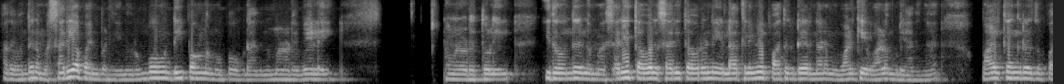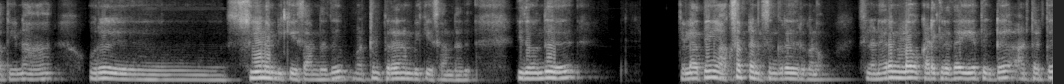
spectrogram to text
அதை வந்து நம்ம சரியா பயன்படுத்திக்கணும். ரொம்பவும் டீப்பாகவும் நம்ம போகக்கூடாது. நம்மளோட வேலை நம்மளோட தொழில். இது வந்து நம்ம சரி தவறு சரி தவறுன்னு எல்லாத்துலேயுமே பார்த்துக்கிட்டே இருந்தால் நம்ம வாழ்க்கையை வாழ முடியாதுங்க. வாழ்க்கைங்கிறது பார்த்தீங்கன்னா ஒரு சுயநம்பிக்கை சார்ந்தது மற்றும் பிற நம்பிக்கை சார்ந்தது. இது வந்து எல்லாத்தையும் அக்செப்டன்ஸுங்கிறது இருக்கணும். சில நேரங்களில் கிடைக்கிறத ஏற்றுக்கிட்டு அடுத்தடுத்து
